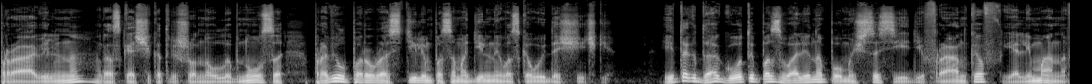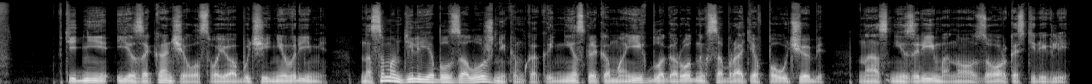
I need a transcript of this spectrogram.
«Правильно», — рассказчик отрешенно улыбнулся, провел пару раз стилем по самодельной восковой дощечке. И тогда готы позвали на помощь соседей, франков и алиманов. В те дни я заканчивал свое обучение в Риме. На самом деле я был заложником, как и несколько моих благородных собратьев по учебе. Нас не из Рима, но зорко стерегли.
